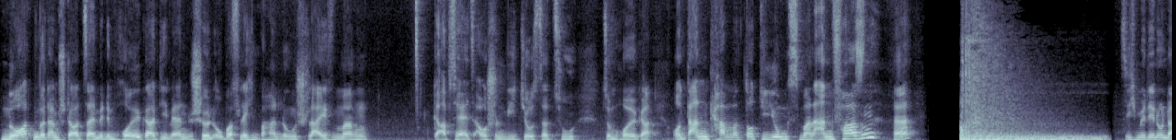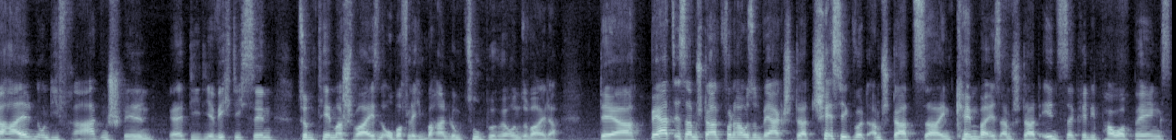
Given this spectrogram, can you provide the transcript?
Norton wird am Start sein mit dem Holger. Die werden schön Oberflächenbehandlungen, Schleifen machen. Gab es ja jetzt auch schon Videos dazu zum Holger. Und dann kann man dort die Jungs mal anfassen. Ja? sich mit denen unterhalten und die Fragen stellen, die dir wichtig sind zum Thema Schweißen, Oberflächenbehandlung, Zubehör und so weiter. Der Bert ist am Start von Haus und Werkstatt, Jessic wird am Start sein, Kemper ist am Start, Instagram die Powerbanks.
